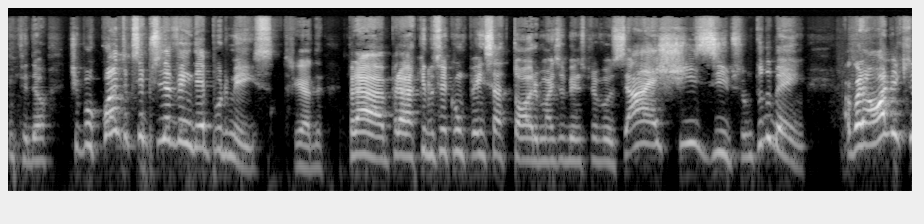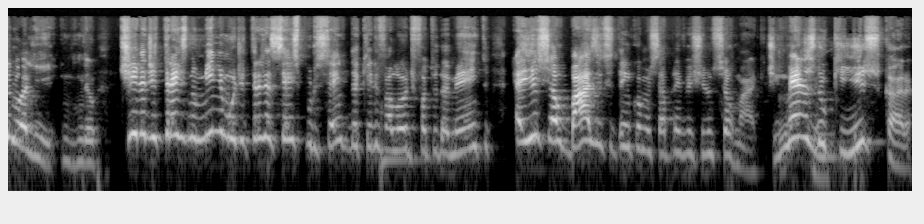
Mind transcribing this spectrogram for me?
entendeu? Tipo, quanto que você precisa vender por mês, tá ligado? Para aquilo ser compensatório, mais ou menos, para você. Ah, é XY, tudo bem. Agora, olha aquilo ali, entendeu? Tira de 3, no mínimo de 3 a 6% daquele valor de faturamento. É isso, é o básico que você tem que começar para investir no seu marketing. Menos Sim. do que isso, cara,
